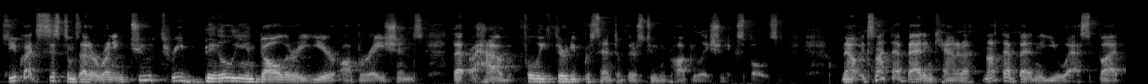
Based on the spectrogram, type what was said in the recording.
So you've got systems that are running two, three billion dollar a year operations that have fully 30% of their student population exposed. Now, it's not that bad in Canada, not that bad in the US, but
